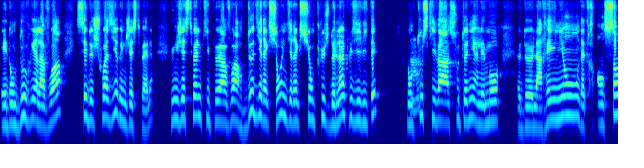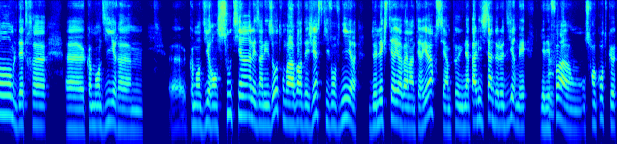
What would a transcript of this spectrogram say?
et donc d'ouvrir la voix, c'est de choisir une gestuelle. Une gestuelle qui peut avoir deux directions, une direction plus de l'inclusivité, donc mmh. tout ce qui va soutenir les mots de la réunion, d'être ensemble, d'être euh, euh, comment dire, euh, euh, comment dire, en soutien les uns les autres. On va avoir des gestes qui vont venir de l'extérieur vers l'intérieur. C'est un peu une apalissade de le dire, mais il y a des mm. fois, on, se rend compte que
